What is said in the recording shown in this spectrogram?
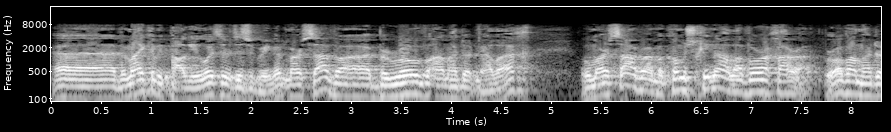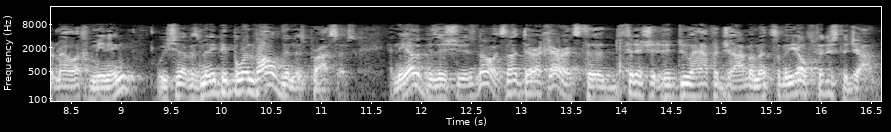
The Micah Bipalgi, what's their disagreement? Marsava, Barov Amhadot Melech, Umar Savra Makom Shechina Lavor Achara. Barov Amhadot Melech, meaning we should have as many people involved in this process. And the other position is, no, it's not derech eretz to finish it, to do half a job and let somebody else finish the job.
